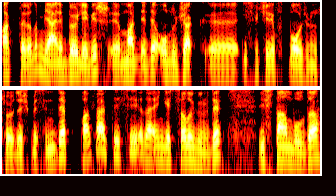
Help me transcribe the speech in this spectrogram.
aktaralım. Yani böyle bir e, maddede olacak e, İsviçreli futbolcunun sözleşmesinde. Pazartesi ya da en geç salı günü de İstanbul'da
